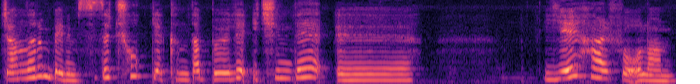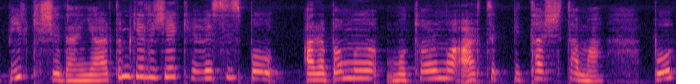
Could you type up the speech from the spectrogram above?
canlarım benim size çok yakında böyle içinde e, Y harfi olan bir kişiden yardım gelecek ve siz bu araba mı motor mu artık bir taşıtama bu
